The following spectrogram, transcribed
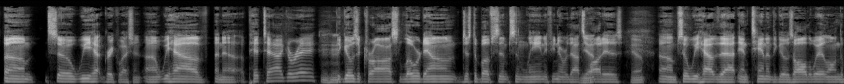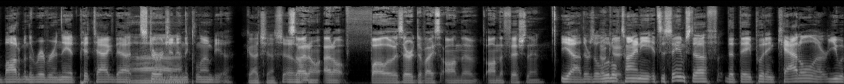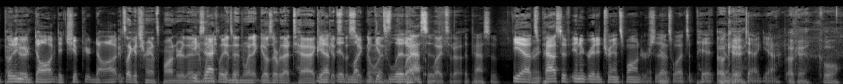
Um, so we have great question. Uh, we have an, uh, a pit tag array Mhm. that goes across lower down just above Simpson Lane, if you know where that Yeah. spot is. Yeah. Um, so we have that antenna that goes all the way along the bottom of the river, and they had pit tagged that Ah. sturgeon in the Columbia. Gotcha. So, So I don't I don't follow. Is there a device on the on the fish then? Yeah, there's a little tiny. It's the same stuff that they put in cattle, or you would put in your dog to chip your dog. It's like a transponder then. Exactly, And, it's when, a- and then when it goes over that tag, Yep, it gets it the li- signal. it gets and lit light- up. passive. lights it up. The passive. yeah, it's right? passive integrated transponder, so Yep. that's why it's a pit. Okay. pit tag. Yeah. Okay, cool.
